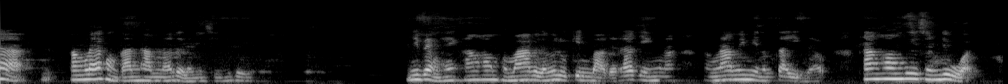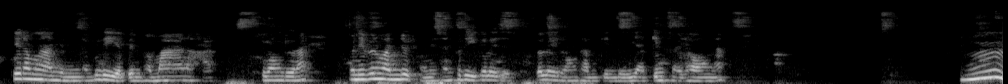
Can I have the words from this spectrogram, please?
อะครั้งแรกของการทำนะเดี๋ยวเรามาชิมให้ดู นี่แบ่งให้ข้างห้องพม่าไปแล้วไม่รู้กินเปล่าแต่ถ้าทิ้งนะครั้งหน้าไม่มีน้ำใจอีกแล้ว ข้างห้องที่ฉันอยู่อะ ที่ทำงานอยู่นนทบุรีเป็นพม่านะคะลองดูนะ วันนี้เป็นวันหยุดของดิฉันพอดีก็เลย ก็เลยลองทำกินดูอยากกินใส่ทองนะ อืม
